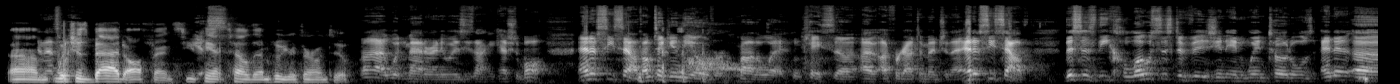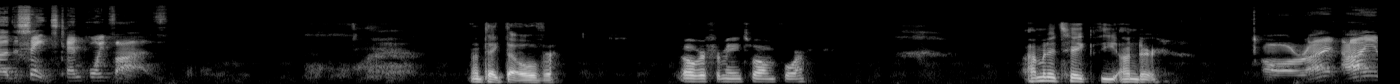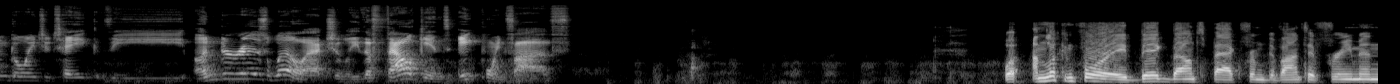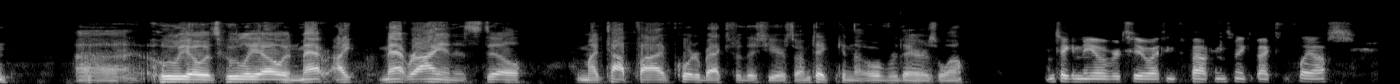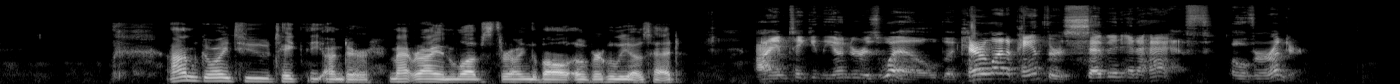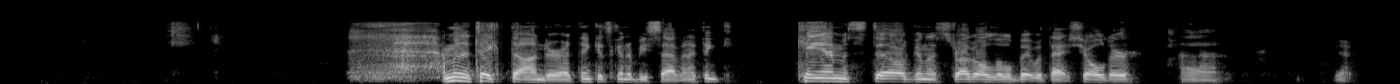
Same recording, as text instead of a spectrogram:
um, And that's which what- is bad offense. You Yes. can't tell them who you're throwing to. Uh, it wouldn't matter anyways. He's not going to catch the ball. NFC South. I'm taking the over, by the way, in case uh, I, I forgot to mention that. NFC South. This is the closest division in win totals, and uh, the Saints 10.5. I'll take the over. Over for me, 12 and 4. I'm going to take the under. All right, I am going to take the under as well. Actually, the Falcons eight point five. Well, I'm looking for a big bounce back from Devonta Freeman. Uh, Julio is Julio, and Matt I, Matt Ryan is still in my top five quarterbacks for this year, so I'm taking the over there as well. I'm taking the over too. I think the Falcons make it back to the playoffs. I'm going to take the under. Matt Ryan loves throwing the ball over Julio's head. I am taking the under as well. The Carolina Panthers seven and a half over or under. I'm going to take the under. I think it's going to be seven. I think Cam is still going to struggle a little bit with that shoulder. Uh, yeah,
